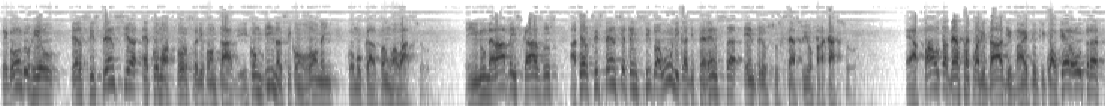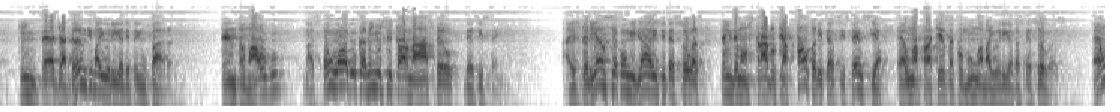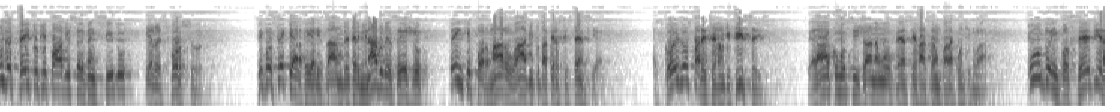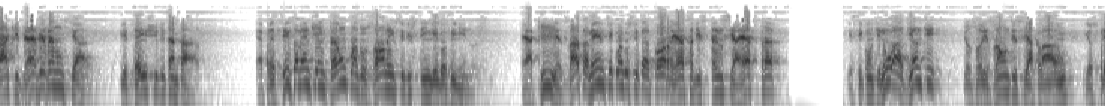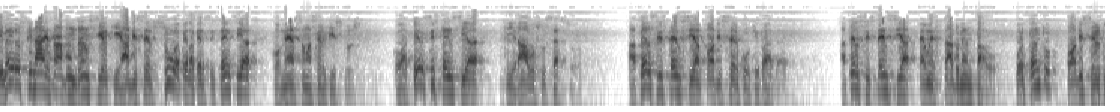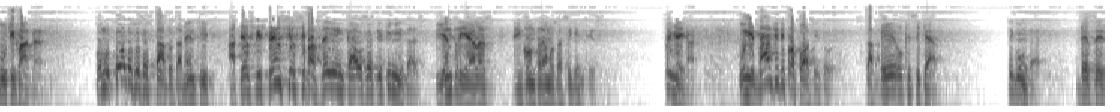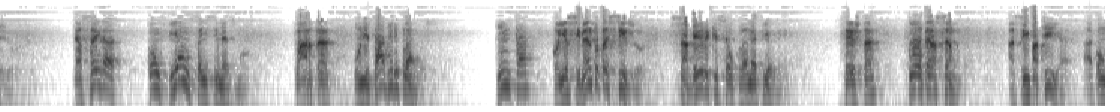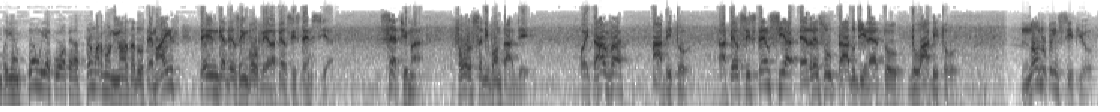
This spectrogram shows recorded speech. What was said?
Segundo Hill, persistência é como a força de vontade e combina-se com o homem como o carvão ao aço. Em inumeráveis casos, a persistência tem sido a única diferença entre o sucesso e o fracasso. É a falta dessa qualidade, mais do que qualquer outra, que impede a grande maioria de triunfar. Tentam algo mas tão logo o caminho se torna áspero, desistem. A experiência com milhares de pessoas tem demonstrado que a falta de persistência é uma fraqueza comum à maioria das pessoas. É um defeito que pode ser vencido pelo esforço. Se você quer realizar um determinado desejo, tem que formar o hábito da persistência. As coisas parecerão difíceis. Será como se já não houvesse razão para continuar. Tudo em você dirá que deve renunciar, que deixe de tentar. É precisamente então quando os homens se distinguem dos meninos. É aqui, exatamente quando se percorre essa distância extra e se continua adiante, que os horizontes se aclaram e os primeiros sinais da abundância que há de ser sua pela persistência começam a ser vistos. Com a persistência virá o sucesso. A persistência pode ser cultivada. A persistência é um estado mental, portanto, pode ser cultivada. Como todos os estados da mente, a persistência se baseia em causas definidas, e entre elas encontramos as seguintes: primeira, unidade de propósito, saber o que se quer. Segunda, desejo. Terceira, confiança em si mesmo. Quarta, unidade de planos. Quinta, conhecimento preciso, saber que seu plano é firme. Sexta, cooperação. A simpatia, a compreensão e a cooperação harmoniosa dos demais tende a desenvolver a persistência. Sétima, força de vontade. Oitava, hábito. A persistência é resultado direto do hábito. Nono princípio,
